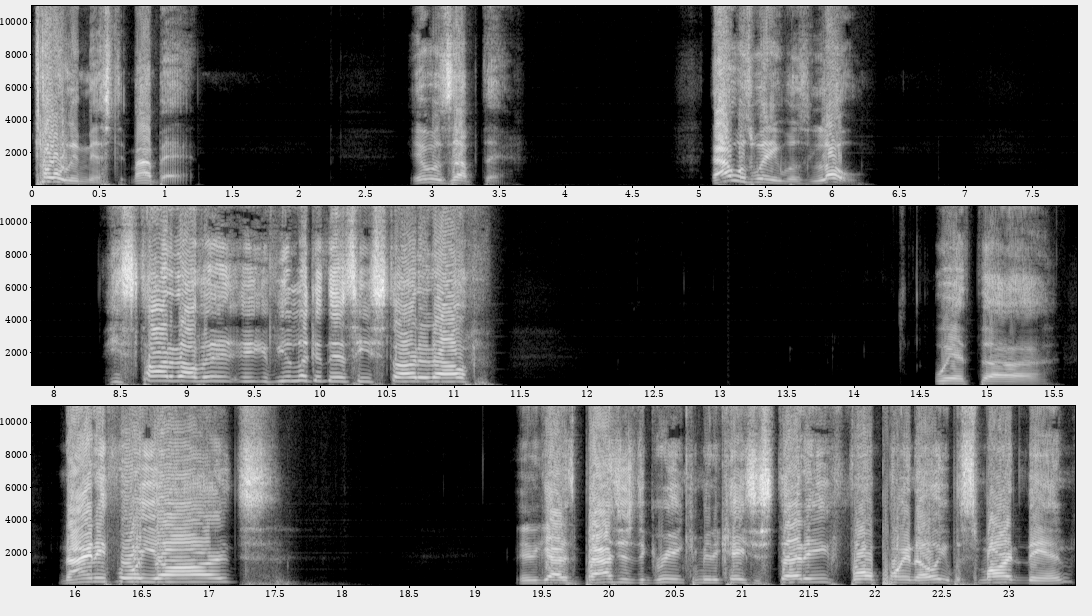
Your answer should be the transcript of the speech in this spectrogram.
Totally missed it. My bad. It was up there. That was when he was low. He started off, if you look at this, he started off with uh, 94 yards. Then he got his bachelor's degree in communication study, 4.0. He was smart then.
